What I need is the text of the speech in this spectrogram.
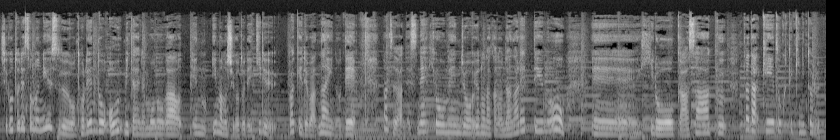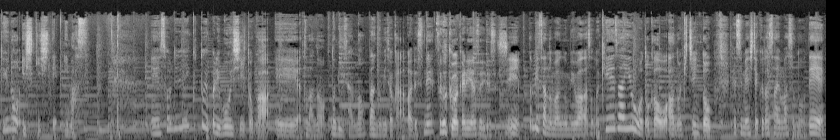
仕事でそのニュースのトレンドを追うみたいなものが今の仕事で生きるわけではないのでまずはですね表面上世の中の流れっていうのを、えー、広く浅くただ継続的に取るっていうのを意識しています。えー、それでいくとやっぱり Voicy とか、えー、あとはあのノビーさんの番組とかはですねすごく分かりやすいですしノビーさんの番組はその経済用語とかをあのきちんと説明してくださいますので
